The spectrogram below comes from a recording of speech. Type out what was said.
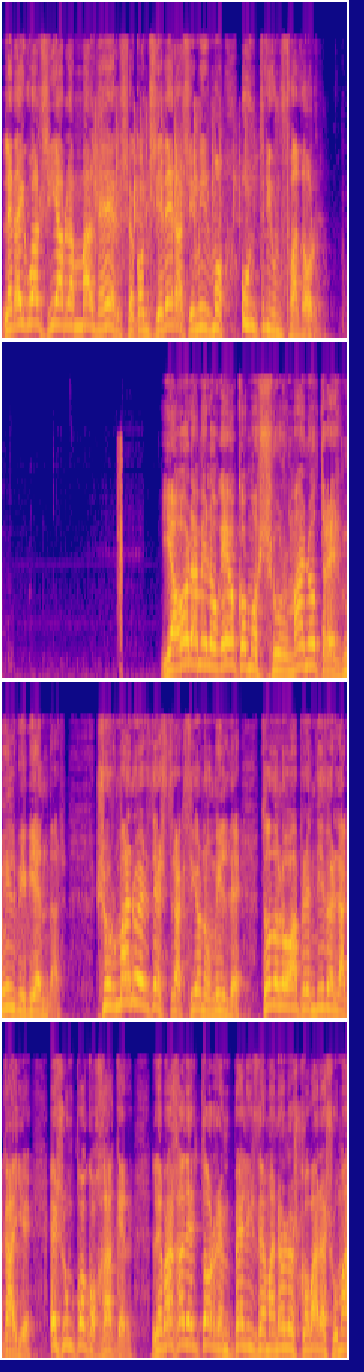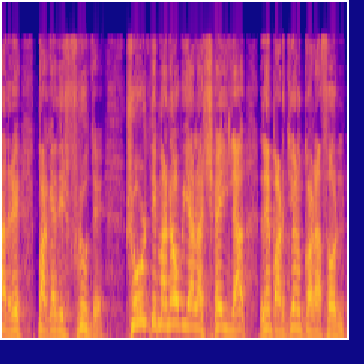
le da igual si hablan mal de él, se considera a sí mismo un triunfador. Y ahora me logueo como Surmano tres mil viviendas. Su hermano es de extracción humilde, todo lo ha aprendido en la calle. Es un poco hacker. Le baja del torre en pelis de Manolo Escobar a su madre para que disfrute. Su última novia, la Sheila, le partió el corazón.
